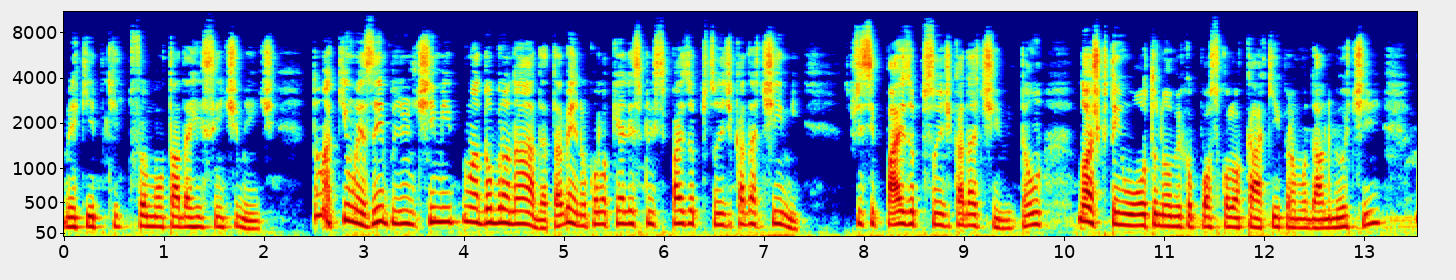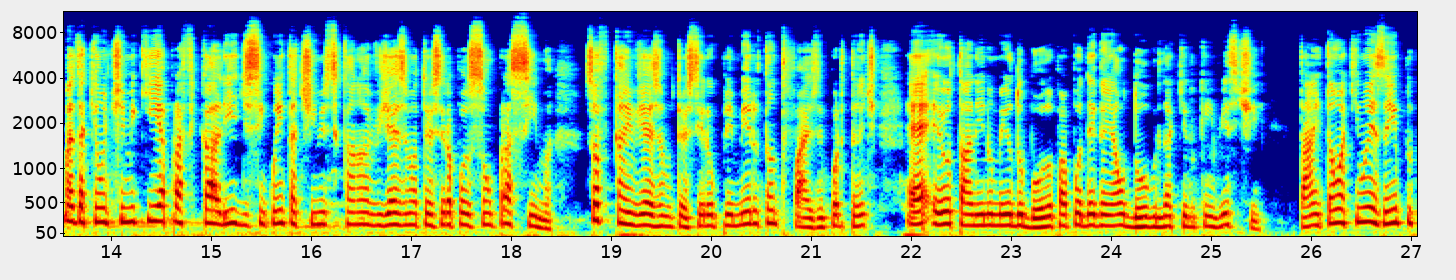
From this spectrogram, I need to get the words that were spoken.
uma equipe que foi montada recentemente. Então aqui um exemplo de um time, uma dobronada, tá vendo? Eu coloquei ali as principais opções de cada time principais opções de cada time. Então, lógico que tem um outro nome que eu posso colocar aqui para mudar no meu time, mas aqui é um time que é para ficar ali de 50 times ficar na 23ª posição para cima. Se eu ficar em 23º, o primeiro tanto faz, o importante é eu estar tá ali no meio do bolo para poder ganhar o dobro daquilo que investi. Tá? Então aqui um exemplo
